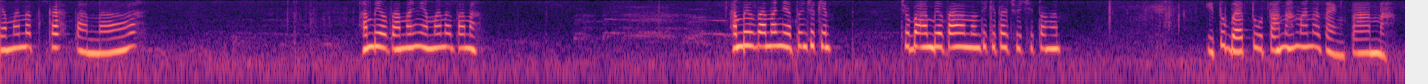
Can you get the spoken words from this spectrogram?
Yang mana kah tanah? Ambil tanahnya, mana tanah? Ambil tanahnya, tunjukin. Coba ambil tanah, nanti kita cuci tangan. Itu batu, tanah mana sayang? Tanah.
